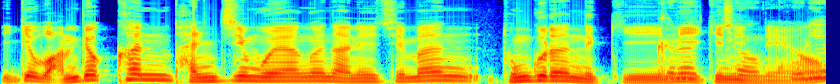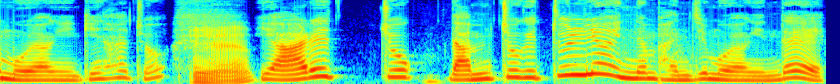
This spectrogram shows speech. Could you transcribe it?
이게 완벽한 반지 모양은 아니지만 동그란 느낌이 그렇죠. 있긴 있네요. 고리 모양이긴 하죠. 예. 이 아래 북쪽 남쪽이 뚫려 있는 반지 모양인데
